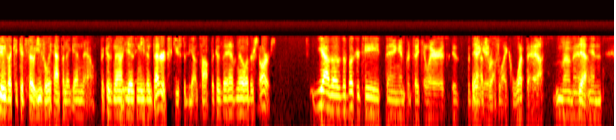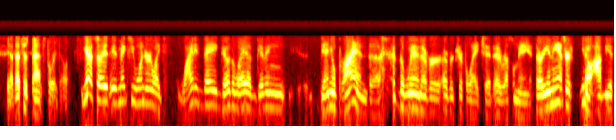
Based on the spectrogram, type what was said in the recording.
seems like it could so easily happen again now because now he has an even better excuse to be on top because they have no other stars. Yeah, the the Booker T thing in particular is is the yeah, biggest like what the f moment. Yeah. and yeah, that's just bad storytelling. Yeah, so it, it makes you wonder like why did they go the way of giving Daniel Bryan the the win over over Triple H at, at WrestleMania 30? And the answer is, you know, obvious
